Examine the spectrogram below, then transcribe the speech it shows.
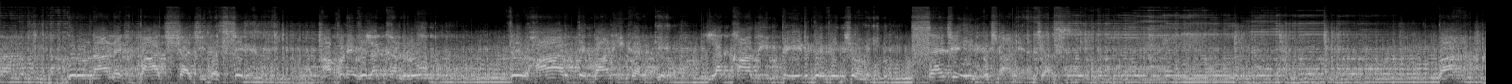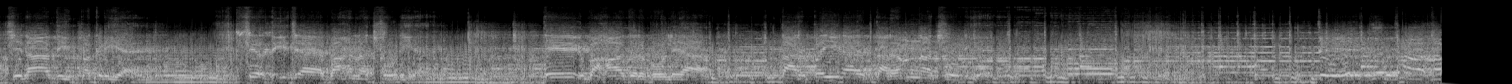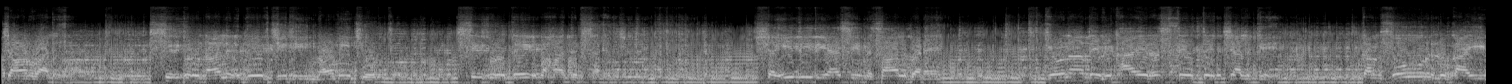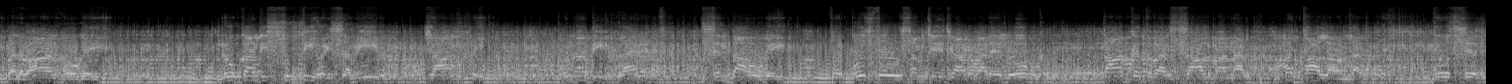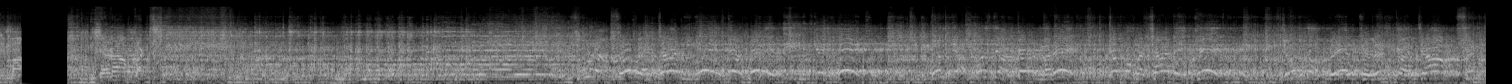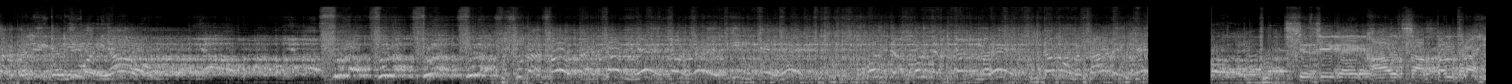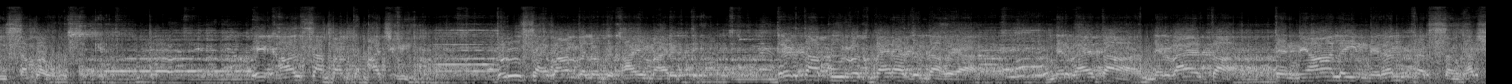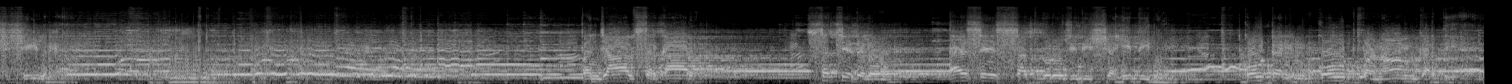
ਗੁਰੂ ਨਾਨਕ ਪਾਤਸ਼ਾਹ ਜੀ ਦਾ ਸਿੱਖ ਆਪਣੇ ਵਿਲੱਖਣ ਰੂਪ, ਵਿਵਹਾਰ ਤੇ ਬਾਣੀ ਕਰਕੇ ਲੱਖਾਂ ਦੀ ਭੀੜ ਦੇ ਵਿੱਚੋਂ ਵੀ ਸਹਿਜੇ ਹੀ ਪਛਾਣਿਆ ਜਾ ਸਕੇ। ਬਾਹ ਜਿਨ੍ਹਾਂ ਦੀ ਪਕੜੀ ਹੈ, ਸਿਰ ਦੀ ਜੈ ਬਾਹ ਨਾ ਛੋੜੀ ਹੈ ਬਹਾਦਰ ਬੋਲਿਆ, ਧਰ ਪਈ ਹੈ ਧਰਮ ਨਾ ਛੋੜੀਐ ਤੇਗ ਬਹਾਦਰ ਜਾਣ ਵਾਲੇ ਸ੍ਰੀ ਗੁਰੂ ਨਾਨਕ ਦੇਵ ਜੀ ਦੀ ਨੌਵੀਂ ਜੋਤ, ਸ੍ਰੀ ਗੁਰੂ ਤੇਗ ਬਹਾਦਰ ਸਾਹਿਬ ਸ਼ਹੀਦੀ ਦੀ ਐਸੀ ਮਿਸਾਲ ਬਣੇ ਕਿ ਉਹਨਾਂ ਦੇ ਵਿਖਾਏ ਰਸਤੇ ਉੱਤੇ ਚੱਲ ਕੇ ਕਮਜ਼ੋਰ ਲੁਕਾਈ ਬਲਵਾਨ ਹੋ ਗਈ। ਲੋਕਾਂ ਦੀ ਸੁੱਤੀ ਹੋਈ ਜ਼ਮੀਰ ਜਾਗ ਪਈ। ਉਹਨਾਂ ਦੀ ਗੈਰਤ ਜ਼ਿੰਦਾ ਹੋ ਗਈ। ਪਰ ਬੁਜ਼ਦਿਲ ਸਮਝੇ ਜਾਣ ਵਾਲੇ ਲੋਕ ਤਾਕਤਵਰ ਜ਼ਾਲਮਾਂ ਨਾਲ ਮੱਥਾ ਲਾਉਣ ਲੱਗ ਪਏ। ਤੇ ਉਸੇ ਜੜਾਂ ਪੱਟ ਪੰਥ ਰਾਹੀਂ ਸੰਭਵ ਹੋ ਸਕਿਆ ਇਹ ਖਾਲਸਾ ਪੰਥ ਅੱਜ ਵੀ ਗੁਰੂ ਸਾਹਿਬਾਨ ਵੱਲੋਂ ਦਿਖਾਏ ਮਾਰਗ ਤੇ ਦ੍ਰਿੜਤਾ ਪੂਰਵਕ ਪਹਿਰਾ ਦਿੰਦਾ ਹੋਇਆ ਨਿਰਭੈਤਾ ਨਿਰਵੈਰਤਾ ਤੇ ਨਿਆਂ ਲਈ ਨਿਰੰਤਰ ਸੰਘਰਸ਼ਸ਼ੀਲ ਹੈ ਪੰਜਾਬ ਸਰਕਾਰ ਸੱਚੇ ਦਿਲੋਂ ਐਸੇ ਸਤਿਗੁਰੂ ਜੀ ਦੀ ਸ਼ਹੀਦੀ ਨੂੰ ਕੋਟਨ ਕੋਟ ਪ੍ਰਣਾਮ ਕਰਦੀ ਹੈ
